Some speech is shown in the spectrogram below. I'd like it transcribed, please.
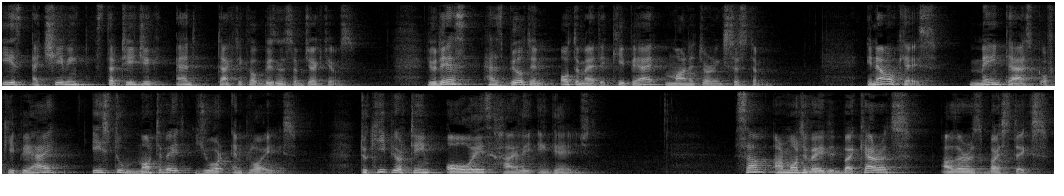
is achieving strategic and tactical business objectives. UDS has built an automatic KPI monitoring system. In our case, main task of KPI is to motivate your employees, to keep your team always highly engaged. Some are motivated by carrots, others by sticks.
